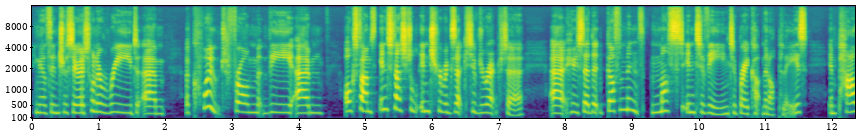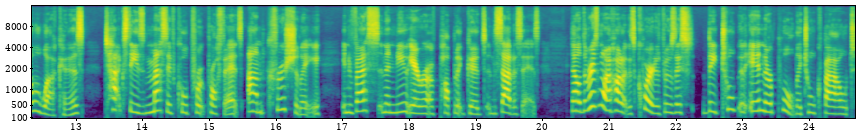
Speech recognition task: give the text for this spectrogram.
I think that's interesting. I just want to read um, a quote from the um, Oxfam's International Interim Executive Director, uh, who said that governments must intervene to break up monopolies, empower workers, tax these massive corporate profits, and crucially, invest in a new era of public goods and services. Now, the reason why I highlight this quote is because they, they talk in the report, they talk about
